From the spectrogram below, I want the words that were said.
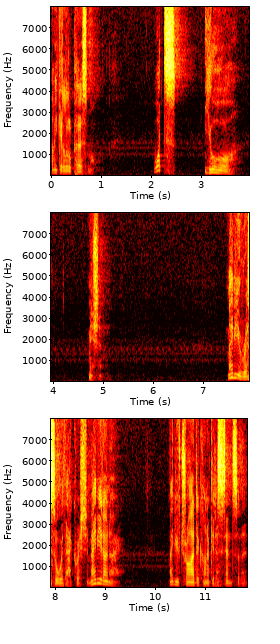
Let me get a little personal. What's your mission? Maybe you wrestle with that question. Maybe you don't know. Maybe you've tried to kind of get a sense of it.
